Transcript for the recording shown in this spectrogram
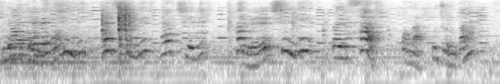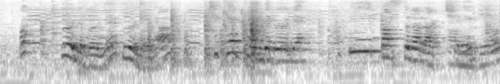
Şimdi Evet, evet. Şimdi ters çevir, ters çevir. Ha, Evet. Şimdi e, sar ona ucundan. Bak böyle böyle, böyle ya. Çekerken de böyle hafif bastırarak çek. Anladım.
